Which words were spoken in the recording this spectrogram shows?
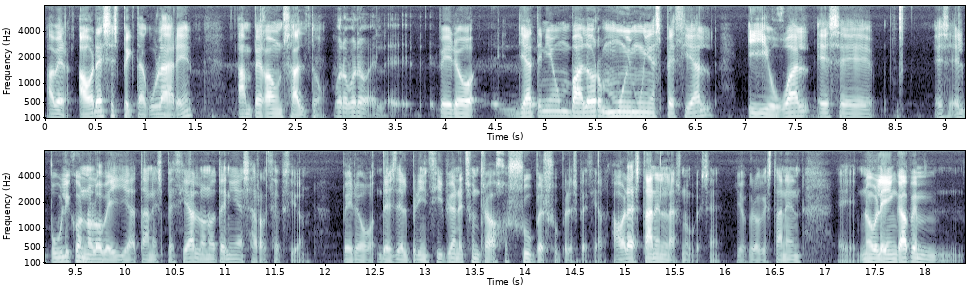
a ver, ahora es espectacular, ¿eh? Han pegado un salto, Bueno, bueno, el- el- pero ya tenía un valor muy, muy especial y igual ese, es- el público no lo veía tan especial o no tenía esa recepción. Pero desde el principio han hecho un trabajo súper, súper especial. Ahora están en las nubes, ¿eh? Yo creo que están en eh, No Up en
